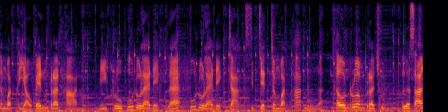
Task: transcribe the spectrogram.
จังหวัดพะเยาเป็นประธาน มีครูผู้ดูแลเด็กและผู้ดูแลเด็กจาก 17 จังหวัดภาคเหนือ เข้าร่วมประชุม เพื่อสร้าง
